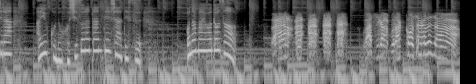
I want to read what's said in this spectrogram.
ちらあゆこの星空探偵社です。お名前をどうぞ。あああああわしがブラック星博士じゃん。あ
